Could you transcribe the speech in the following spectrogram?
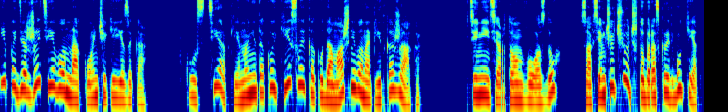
И подержите его на кончике языка. Вкус терпкий, но не такой кислый, как у домашнего напитка Жака. Втяните ртом воздух, совсем чуть-чуть, чтобы раскрыть букет,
